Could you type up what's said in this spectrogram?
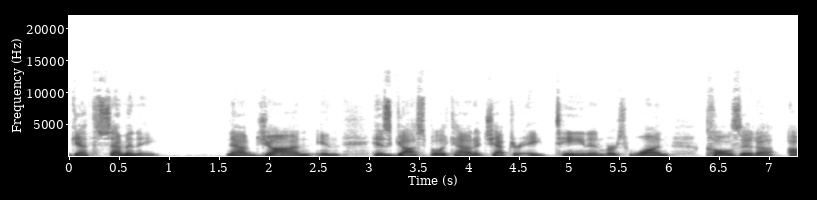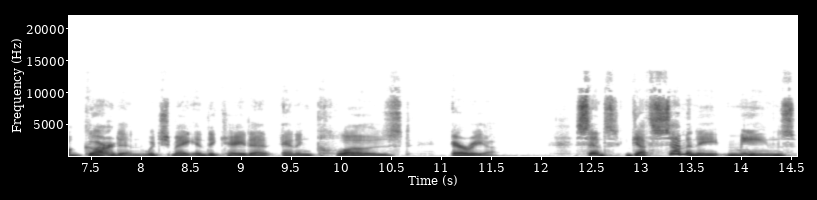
Gethsemane. Now, John, in his gospel account at chapter 18 and verse 1, calls it a, a garden, which may indicate an, an enclosed area. Since Gethsemane means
